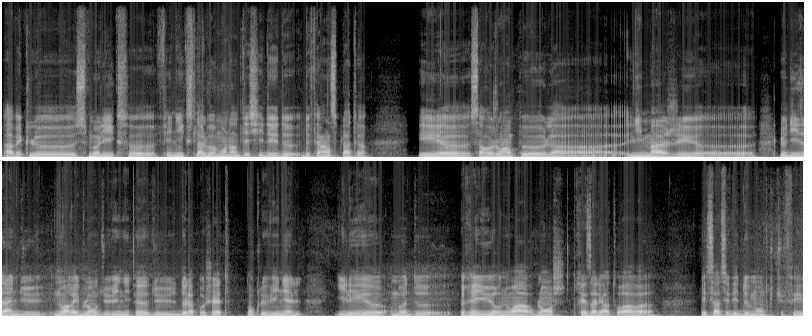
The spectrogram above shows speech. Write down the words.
avec le Small X euh, Phoenix, l'album, on a décidé de, de faire un splatter. Et euh, ça rejoint un peu l'image et euh, le design du noir et blanc euh, du- de la pochette. Donc le vinyle, il est en mode rayure noire, blanche, très aléatoire. et ça, c'est des demandes que tu fais.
